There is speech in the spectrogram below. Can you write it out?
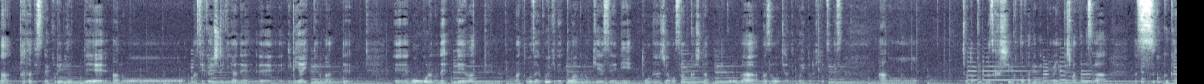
まあ、ただですねこれによって、あの、まあ、世界史的にはね、え、意味合いっていうのがあって、えー、モンゴルのね平和っていう、まあ、東西広域ネットワークの形成に東南アジアも参加したっていうところがまず大きな、ね、ポイントの一つです。あのちょっと難しい言葉でね今言ってしまったんですが、ま、すごく簡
